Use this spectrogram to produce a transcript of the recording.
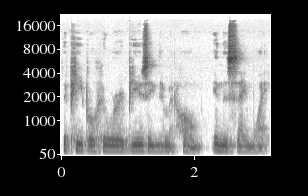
the people who are abusing them at home in the same way.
